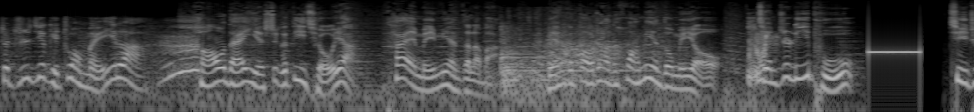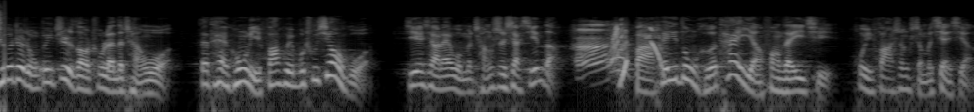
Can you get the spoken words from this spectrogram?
这直接给撞没了，好歹也是个地球呀，太没面子了吧！连个爆炸的画面都没有，简直离谱！汽车这种被制造出来的产物，在太空里发挥不出效果。接下来我们尝试下新的，把黑洞和太阳放在一起，会发生什么现象？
